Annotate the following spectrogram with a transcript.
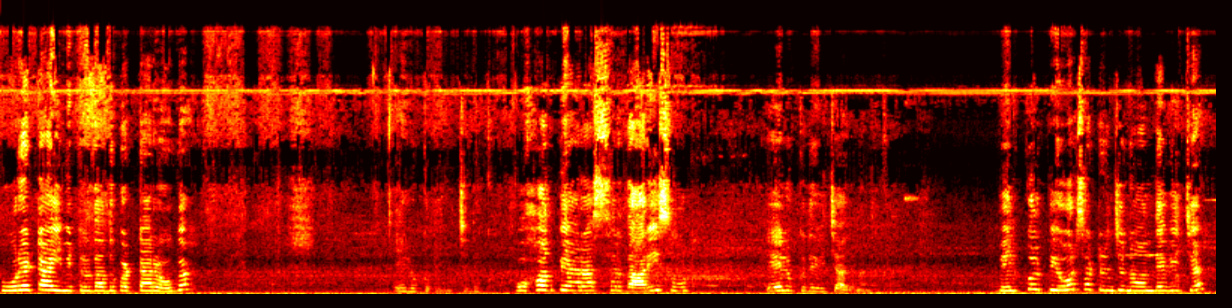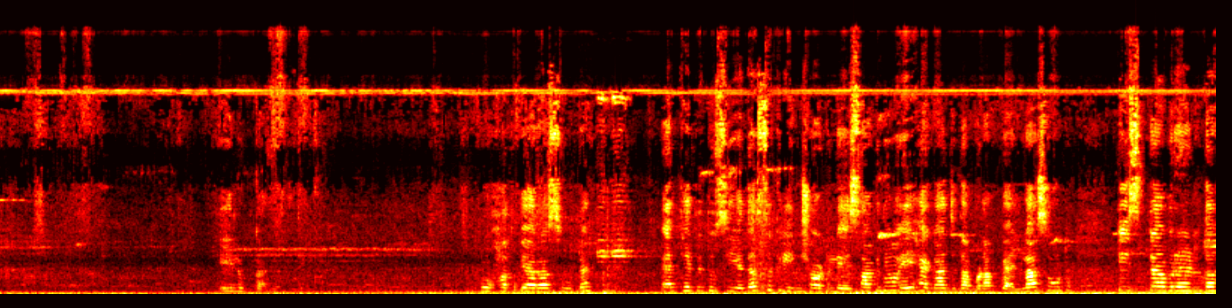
ਪੂਰੇ 2.5 ਮੀਟਰ ਦਾ ਦੁਪੱਟਾ ਰਹੂਗਾ। ਇਹ ਲੁੱਕ ਦੇ ਵਿੱਚ ਦੇਖੋ। ਬਹੁਤ ਪਿਆਰਾ ਸਰਦਾਰੀ ਸੂਟ ਇਹ ਲੁੱਕ ਦੇ ਵਿੱਚ ਆ ਜਾਣਾ। ਬਿਲਕੁਲ ਪਿਓਰ ਸਟਨ ਚਨੌਨ ਦੇ ਵਿੱਚ ਇਹ ਲੁੱਕ ਆ ਜਾਣਾ ਬਹੁਤ ਪਿਆਰਾ ਸੂਟ ਹੈ। ਇੱਥੇ ਤੇ ਤੁਸੀਂ ਇਹਦਾ ਸਕਰੀਨਸ਼ਾਟ ਲੈ ਸਕਦੇ ਹੋ। ਇਹ ਹੈਗਾ ਅੱਜ ਦਾ ਆਪਣਾ ਪਹਿਲਾ ਸੂਟ ਟਿਸਟਾ ਬ੍ਰਾਂਡ ਦਾ,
